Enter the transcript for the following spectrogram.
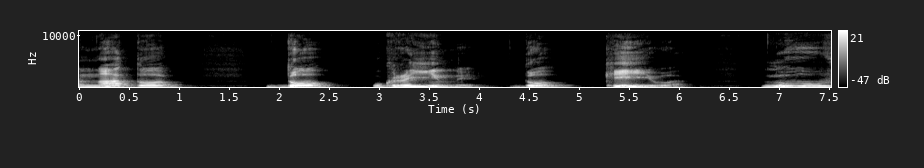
НАТО, до України, до Києва. Ну,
